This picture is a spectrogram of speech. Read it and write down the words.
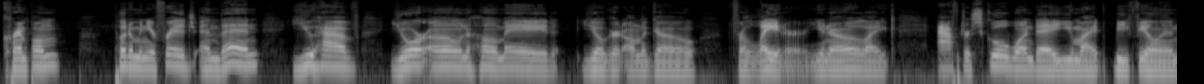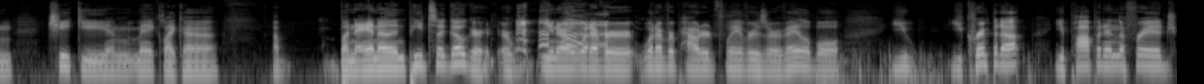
crimp them, put them in your fridge, and then you have your own homemade yogurt on the go for later. You know, like after school one day, you might be feeling cheeky and make like a a banana and pizza go-gurt or you know whatever whatever powdered flavors are available. You you crimp it up, you pop it in the fridge,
